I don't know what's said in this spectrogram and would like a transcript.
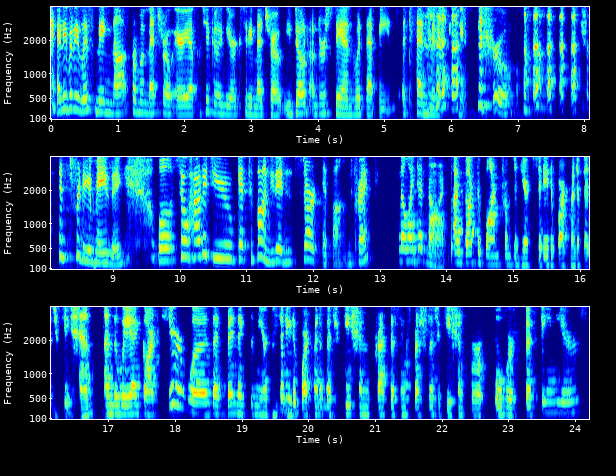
anybody listening not from a metro area, particularly New York City Metro, you don't understand what that means. A 10 minute commute. True. it's pretty amazing. Well, so how did you get to Bond? You didn't start at Bond, correct? No, I did not. I got the bond from the New York City Department of Education. And the way I got here was I'd been at the New York City Department of Education practicing special education for over 15 years.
